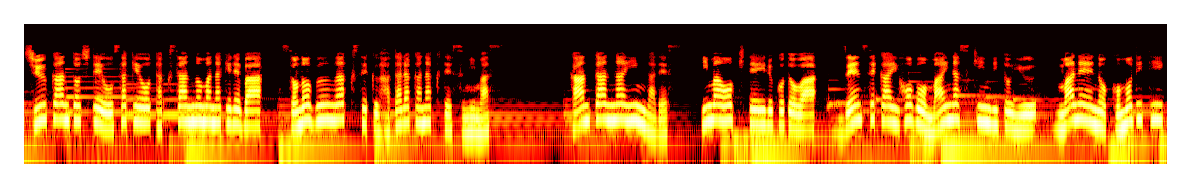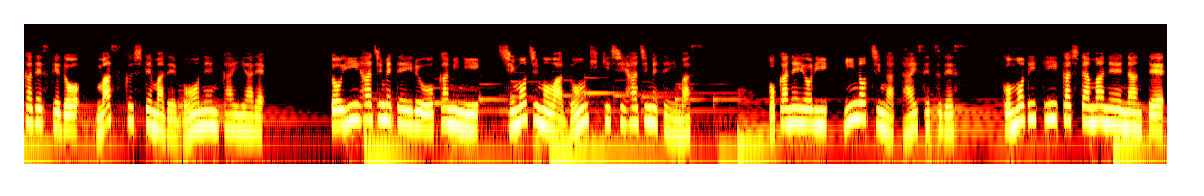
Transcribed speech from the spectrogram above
習慣としてお酒をたくさん飲まなければ、その分アクセク働かなくて済みます。簡単な因果です。今起きていることは、全世界ほぼマイナス金利という、マネーのコモディティ化ですけど、マスクしてまで忘年会やれ。と言い始めているお上に、下々はドン引きし始めています。お金より、命が大切です。コモディティ化したマネーなんて、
